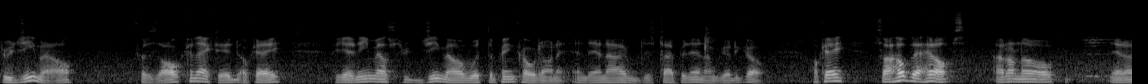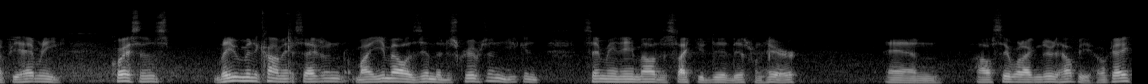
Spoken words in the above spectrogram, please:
through Gmail because it's all connected. Okay, I get an email through Gmail with the PIN code on it, and then I just type it in. I'm good to go. Okay, so I hope that helps. I don't know, you know, if you have any questions, leave them in the comment section. My email is in the description. You can send me an email just like you did this one here, and I'll see what I can do to help you. Okay?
